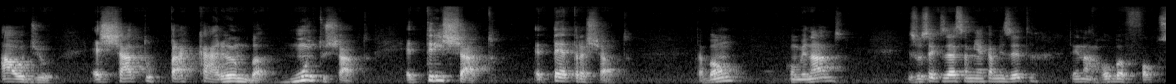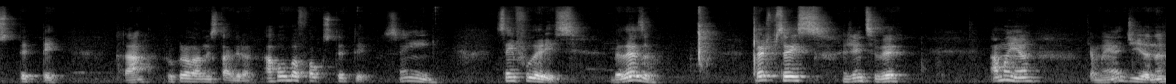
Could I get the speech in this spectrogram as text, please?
áudio. É chato pra caramba. Muito chato. É tri chato. É tetra chato. Tá bom? Combinado? E se você quiser essa minha camiseta, tem na arroba FocusTT. Tá? Procura lá no Instagram. Arroba. Sem sem fuleirice. Beleza? Beijo pra vocês. A gente se vê amanhã. Que amanhã é dia, né?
